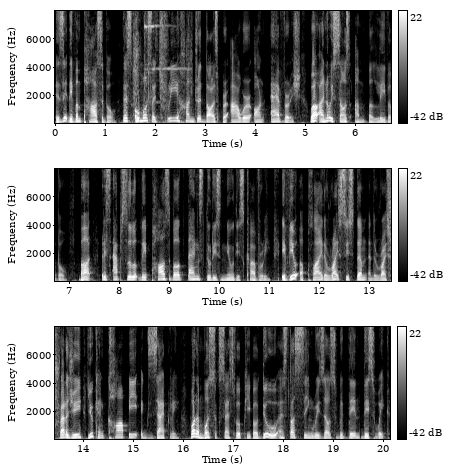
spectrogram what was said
Is it even possible? That's almost like $300 per hour on average. Well, I know it sounds unbelievable, but it is absolutely possible thanks to this new discovery. If you apply the right system and the right strategy, you can copy exactly what the most successful people do and start seeing results within this week.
